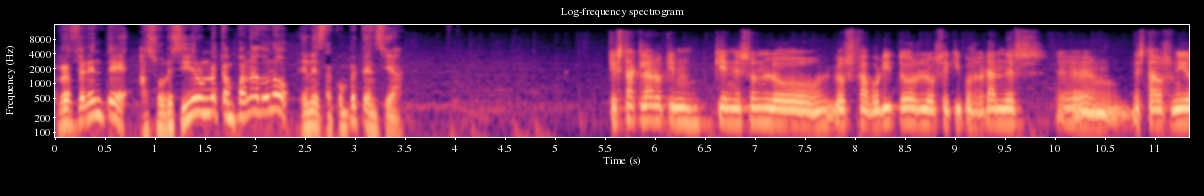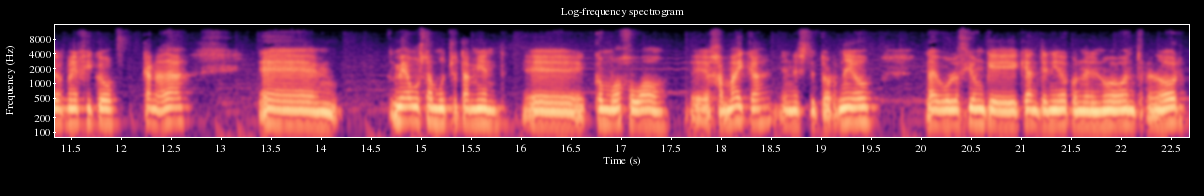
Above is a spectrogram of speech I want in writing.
referente a sobre si dieron una campanada o no en esta competencia que está claro quién, quiénes son los favoritos, los equipos grandes, eh, Estados Unidos, México, Canadá. Eh, me ha gustado mucho también eh, cómo ha jugado Jamaica en este torneo, la evolución que, han tenido con el nuevo entrenador.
